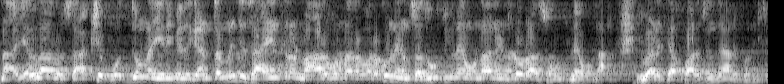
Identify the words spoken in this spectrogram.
నా జిల్లాలో సాక్షి పొద్దున్న ఎనిమిది గంటల నుంచి సాయంత్రం నాలుగున్నర వరకు నేను చదువుతూనే ఉన్నాను ఇంట్లో రాసుకుంటూనే ఉన్నాను. ఇవాళ చెప్పాల్సిన దాని గురించి.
